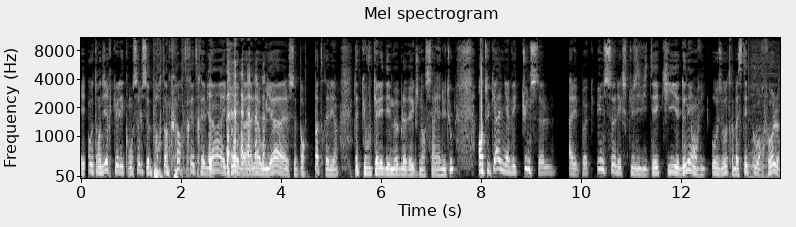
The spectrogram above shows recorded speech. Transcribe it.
Et autant dire que les consoles se portent encore très très bien et que bah, la Ouya, elle se porte pas très bien. Peut-être que vous calez des meubles avec, je n'en sais rien du tout. En tout cas, il n'y avait qu'une seule à l'époque, une seule exclusivité qui donnait envie aux autres, bah, c'était Towerfall.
